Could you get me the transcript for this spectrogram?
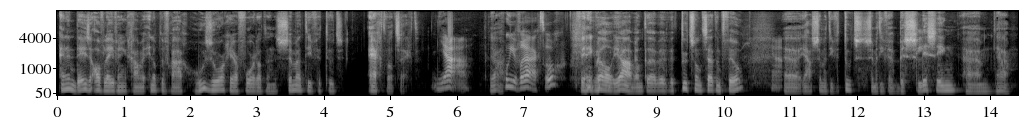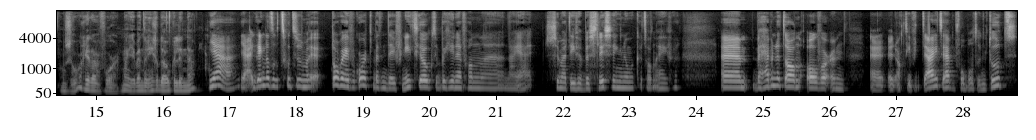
en in deze aflevering gaan we in op de vraag hoe zorg je ervoor dat een summatieve toets echt wat zegt. Ja, Ja, goede vraag, toch? vind ik wel, ja, want eh, we, we toetsen ontzettend veel. Ja. Eh, ja, summatieve toets, summatieve beslissing. Ehm, ja, hoe zorg je daarvoor? Nou, je bent erin gedoken, Linda. Ja, ja, ik denk dat het goed is om eh, toch even kort met een definitie ook te beginnen van, nou ja, summatieve beslissing noem ik het dan even. Ehm, we hebben het dan over een, een activiteit, hè, bijvoorbeeld een toets,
